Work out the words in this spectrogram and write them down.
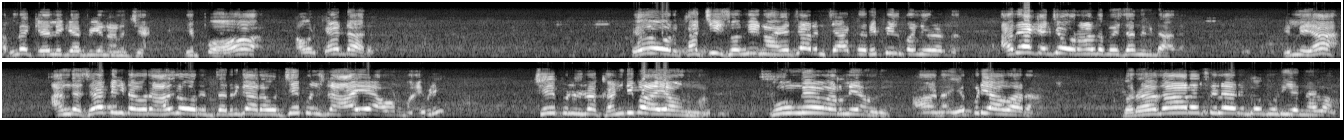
நல்ல கேள்வி கேட்பீங்கன்னு நினைச்சேன். இப்போ அவர் கேட்டாரு. ஏதோ ஒரு கட்சி சொல்லி நான் ஹெச்ஆர்என் ஆக்ட் ரிப்பீல் பண்ணிடுறேன் அதே கட்சி ஒரு ஆள்கிட்ட போய் சேர்ந்துக்கிட்டாரு. இல்லையா? அந்த சேர்த்துக்கிட்ட அவர் அதுல ஒருத்தர் இருக்கார். அவர் சீஃப் மினிஸ்டர் ஆயே ஆகணுமா? இப்படி சீஃப் மினிஸ்டர் கண்டிப்பா ஆயே ஆகணுமா? தூங்கவே வரலையா அவரு. ஆனா எப்படி ஆவாராம்? பிரகாரத்துல இருக்கக்கூடிய நிலம்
